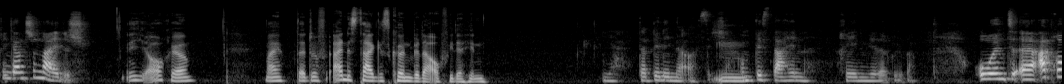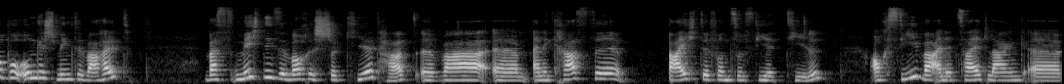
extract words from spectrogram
Bin ganz schön neidisch. Ich auch, ja. Mai, da dürf, eines Tages können wir da auch wieder hin. Ja, da bin ich mir auch sicher. Mhm. Und bis dahin reden wir darüber. Und äh, apropos ungeschminkte Wahrheit, was mich diese Woche schockiert hat, äh, war äh, eine krasse Beichte von Sophia Thiel. Auch sie war eine Zeit lang äh,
